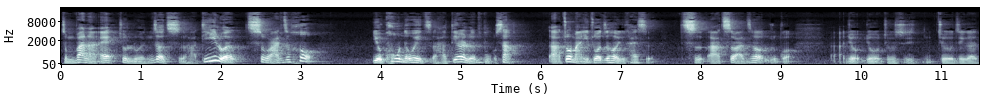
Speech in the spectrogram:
怎么办呢？哎，就轮着吃哈。第一轮吃完之后有空的位置哈，第二轮补上。啊，坐满一桌之后就开始吃啊，吃完之后如果啊又又就是就这个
